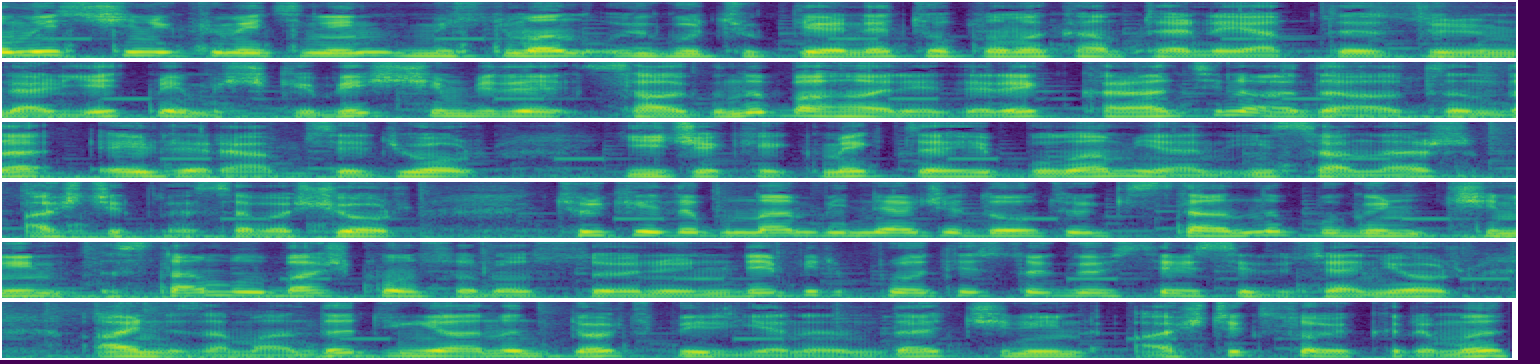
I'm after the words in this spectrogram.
Komünist Çin hükümetinin Müslüman Uygur Türklerine toplama kamplarında yaptığı zulümler yetmemiş gibi şimdi de salgını bahane ederek karantina adı altında evlere hapsediyor. Yiyecek ekmek dahi bulamayan insanlar açlıkla savaşıyor. Türkiye'de bulunan binlerce Doğu Türkistanlı bugün Çin'in İstanbul Başkonsolosluğu önünde bir protesto gösterisi düzenliyor. Aynı zamanda dünyanın dört bir yanında Çin'in açlık soykırımı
